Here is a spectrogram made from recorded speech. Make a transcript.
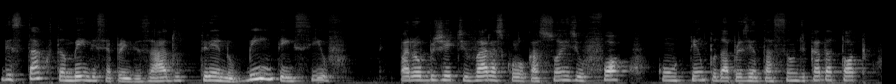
Destaco também desse aprendizado treino bem intensivo para objetivar as colocações e o foco com o tempo da apresentação de cada tópico,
